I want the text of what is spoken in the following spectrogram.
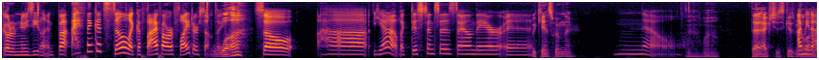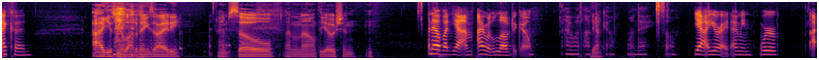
go to New Zealand? But I think it's still like a five hour flight or something. What? So, uh, yeah, like distances down there. Uh, We can't swim there. no. Oh, wow. That actually just gives me. I mean, I of- could. I gives me a lot of anxiety. I'm so I don't know the ocean. No, but yeah, I'm, I would love to go. I would love Yeah. to go one day. So, yeah, you're right. I mean, we're I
